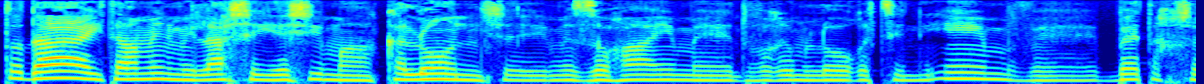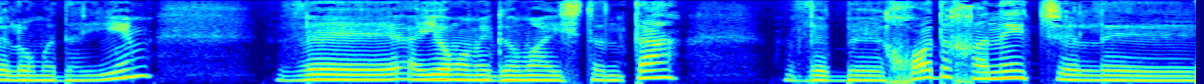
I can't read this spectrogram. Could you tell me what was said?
תודה הייתה מין מילה שיש עימה קלון, שהיא מזוהה עם אה, דברים לא רציניים ובטח שלא מדעיים, והיום המגמה השתנתה, ובחוד החנית של אה,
